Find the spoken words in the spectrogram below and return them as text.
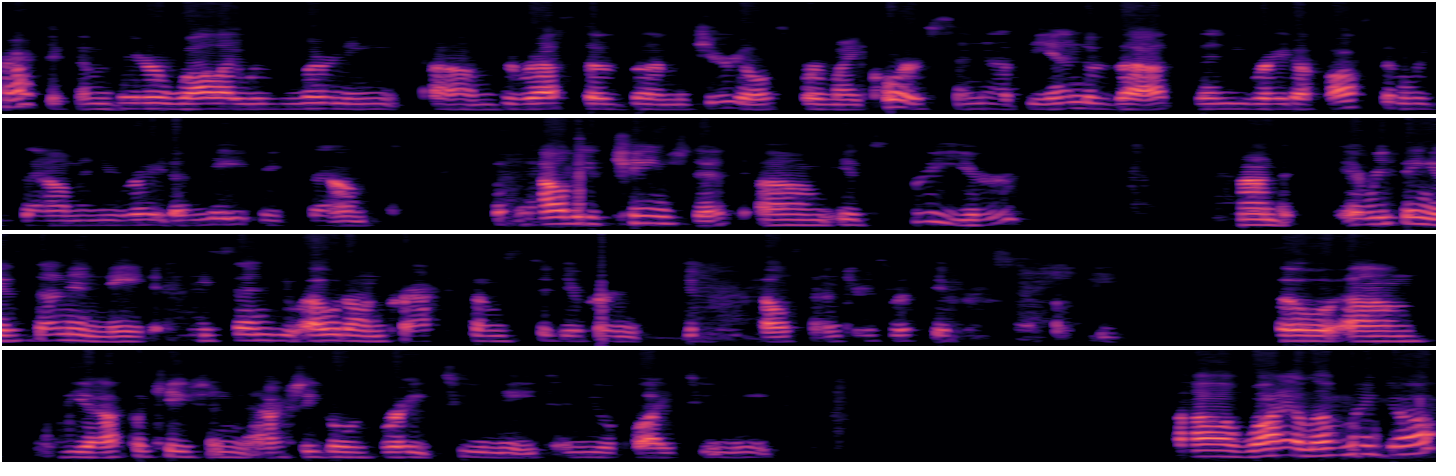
practicum there while I was learning um, the rest of the materials for my course. And at the end of that, then you write a hospital exam and you write a NAIT exam. But now they've changed it. Um, it's three years and everything is done in NAIT. And they send you out on practicums to different, different health centers with different specialties. So um, the application actually goes right to NAIT and you apply to NAIT. Uh, why I love my job?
